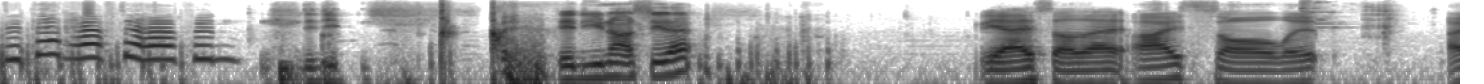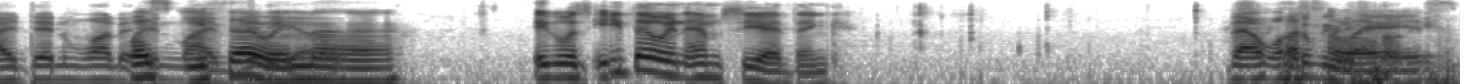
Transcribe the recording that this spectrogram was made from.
Did that have to happen? Did you did you not see that? Yeah, I saw that. I saw it. I didn't want it Was in my Etho video. in the It was Etho and MC, I think. That was That's hilarious. funny.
